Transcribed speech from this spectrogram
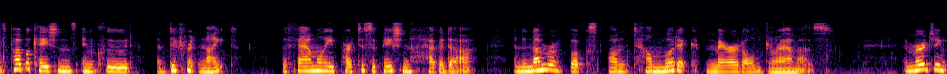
his publications include A Different Night, the Family Participation Haggadah, and a number of books on Talmudic marital dramas. Emerging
